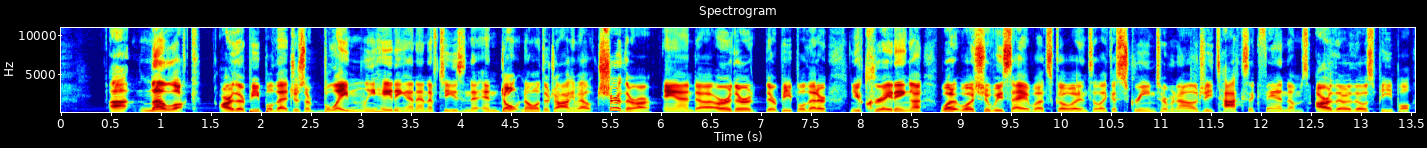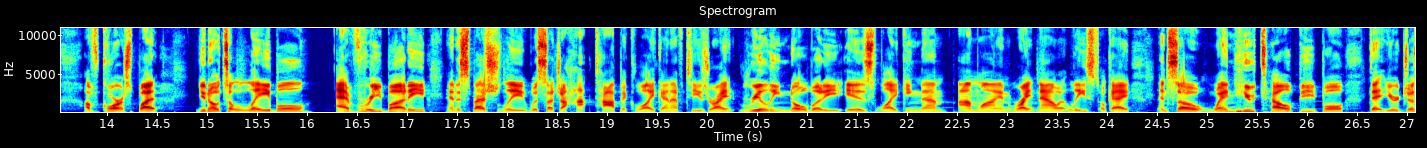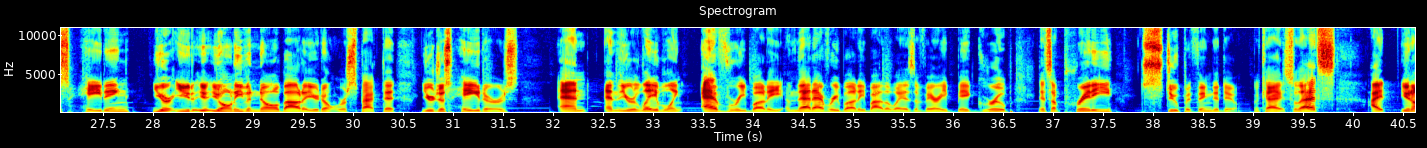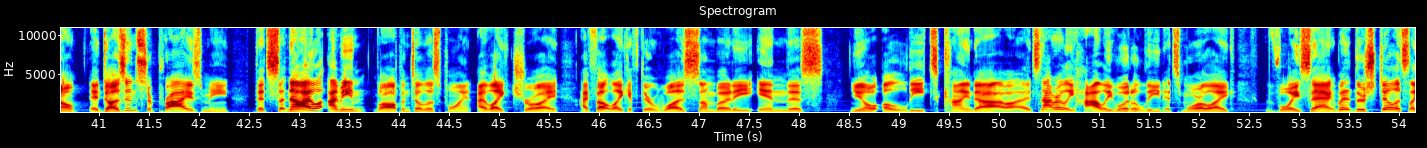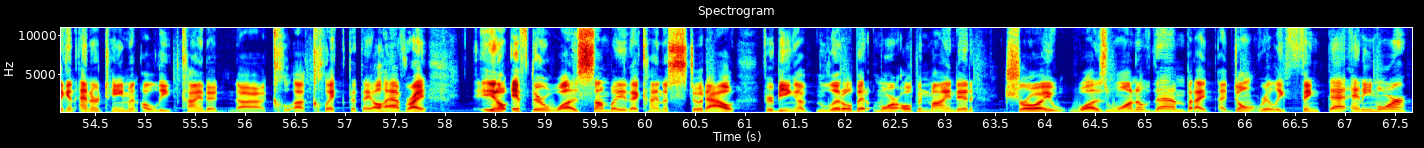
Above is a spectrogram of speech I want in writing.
uh, now look, are there people that just are blatantly hating on NFTs and, and don't know what they're talking about? Sure, there are, and uh, or there there are people that are you creating a, what what should we say? Let's go into like a scream terminology. Toxic fandoms. Are there those people? Of course, but you know to label everybody, and especially with such a hot topic like NFTs, right? Really, nobody is liking them online right now, at least. Okay, and so when you tell people that you're just hating, you're you you don't even know about it, you don't respect it, you're just haters. And and you're labeling everybody, and that everybody, by the way, is a very big group. It's a pretty stupid thing to do. Okay, so that's I you know it doesn't surprise me that's now I I mean well up until this point I like Troy. I felt like if there was somebody in this you know elite kind of uh, it's not really Hollywood elite. It's more like voice act, but there's still it's like an entertainment elite kind of uh, cl- uh, clique that they all have, right? You know, if there was somebody that kind of stood out for being a little bit more open minded, Troy was one of them, but I, I don't really think that anymore.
